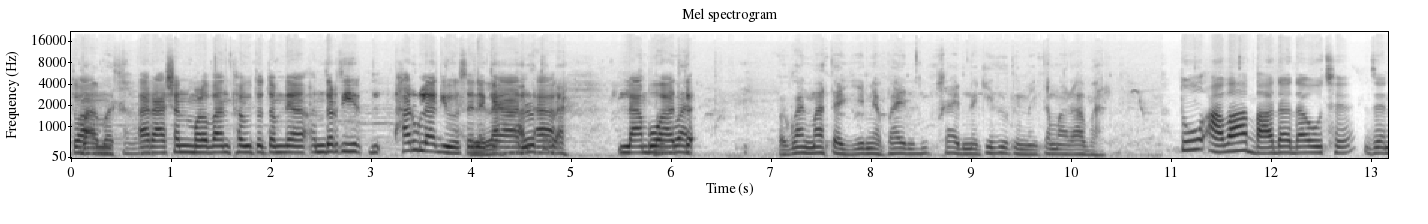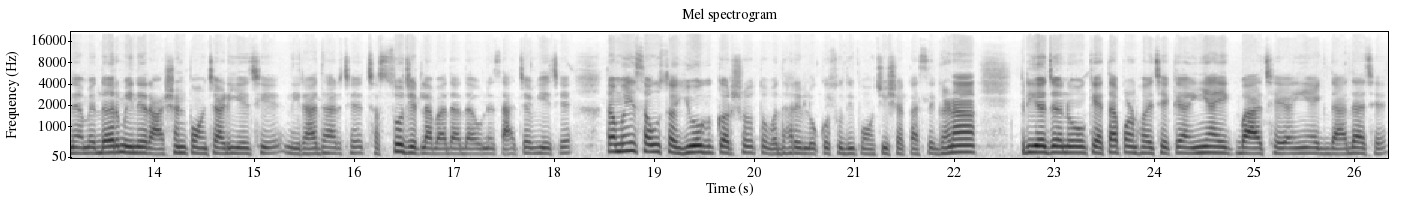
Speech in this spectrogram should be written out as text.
તો. આ રાશન મળવાનું થયું તો તમને અંદરથી સારું લાગ્યું હશે ને કે આ લાંબો હાથ ભગવાન માતાજી મેં ભાઈ સાહેબને કીધું કે મેં તમારો આભાર. તો આવા બા દાદાઓ છે, જેને અમે દર મહિને રાશન પહોંચાડીએ છીએ, નિરાધાર છે, છસો જેટલા બા દાદાઓને સાચવીએ છીએ. તમે સૌ સહયોગ કરશો તો વધારે લોકો સુધી પહોંચી શકાશે. ઘણા પ્રિયજનો કહેતા પણ હોય છે કે અહીંયા એક બા છે, અહીંયા એક દાદા છે,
